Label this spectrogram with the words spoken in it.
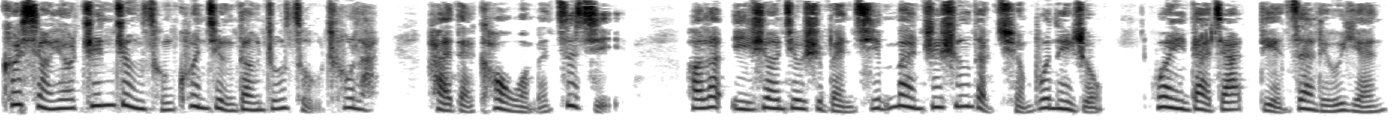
可想要真正从困境当中走出来，还得靠我们自己。好了，以上就是本期慢之声的全部内容，欢迎大家点赞留言。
